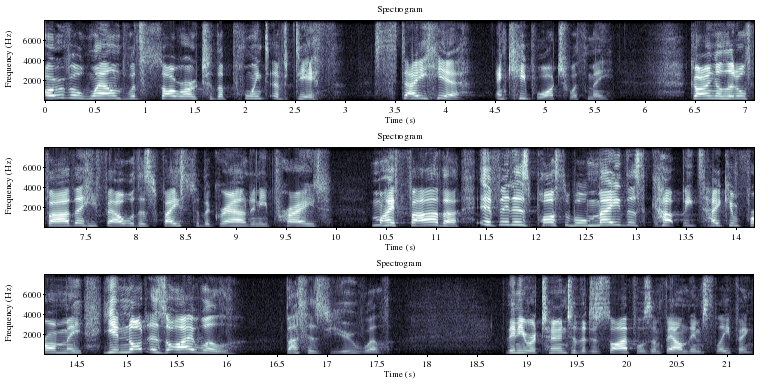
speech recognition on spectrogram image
overwhelmed with sorrow to the point of death. Stay here and keep watch with me. Going a little farther, he fell with his face to the ground and he prayed. My Father, if it is possible, may this cup be taken from me, yet not as I will, but as you will. Then he returned to the disciples and found them sleeping.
